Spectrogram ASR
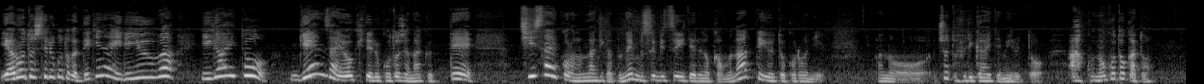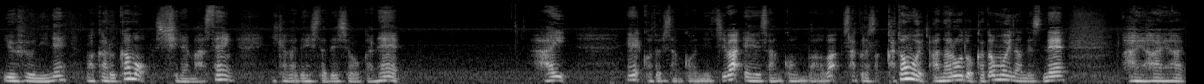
やろうとしてることができない理由は意外と現在起きてることじゃなくって小さい頃の何かとね結びついてるのかもなっていうところにあのちょっと振り返ってみるとあこのことかというふうにねわかるかもしれません。いかがでしたでしょうかね。はい。え小鳥さんこんにちは。A さんこんばんは。さくらさん片思いアナロード片思いなんですね。はいはいはい。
